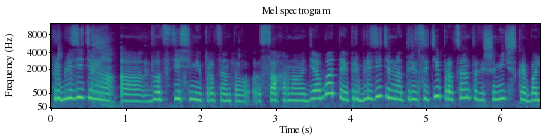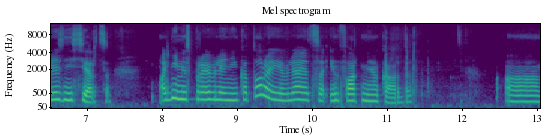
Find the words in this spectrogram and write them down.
приблизительно 27% а, сахарного диабета и приблизительно 30% ишемической болезни сердца – одним из проявлений которой является инфаркт миокарда. А,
